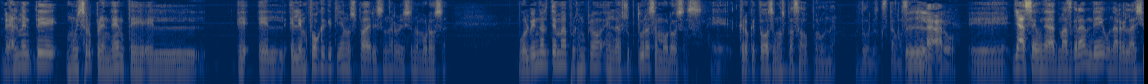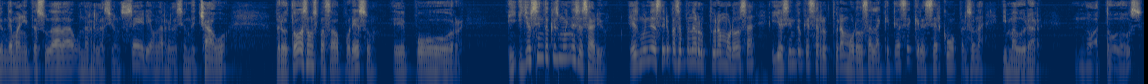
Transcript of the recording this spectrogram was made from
realmente muy sorprendente el, el, el enfoque que tienen los padres en una relación amorosa. Volviendo al tema, por ejemplo, en las rupturas amorosas, eh, creo que todos hemos pasado por una, todos los que estamos aquí. Claro. Eh, ya sea una edad más grande, una relación de manita sudada, una relación seria, una relación de chavo, pero todos hemos pasado por eso, eh, por... Y, y, yo siento que es muy necesario, es muy necesario pasar por una ruptura amorosa, y yo siento que esa ruptura amorosa, la que te hace crecer como persona y madurar, no a todos,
